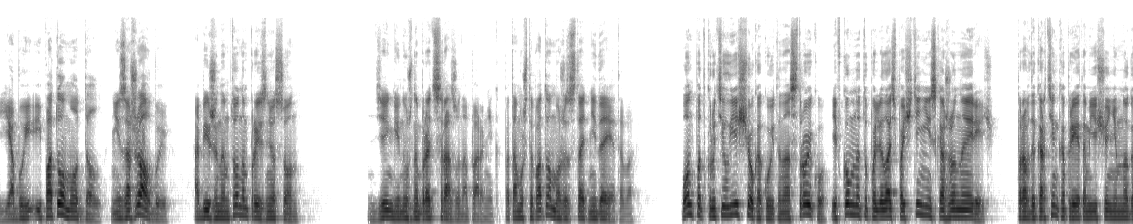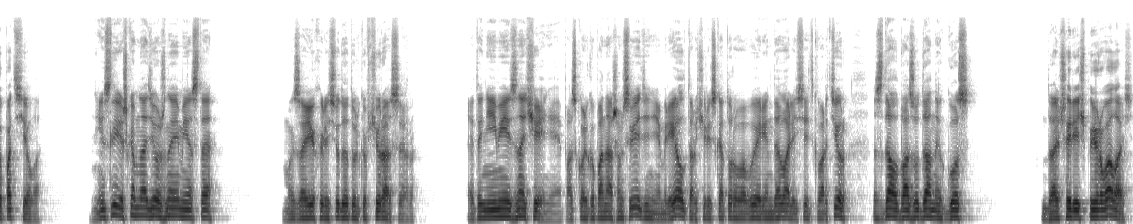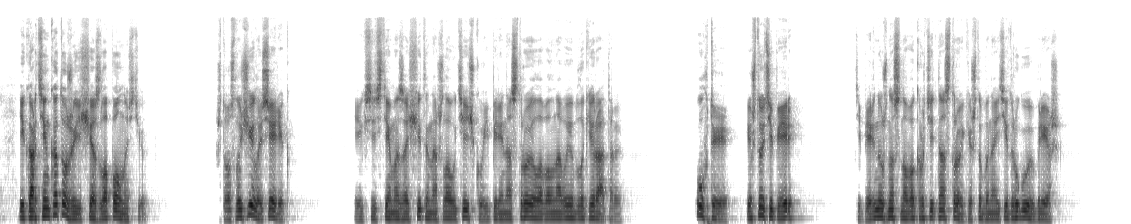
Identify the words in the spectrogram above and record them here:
«Я бы и потом отдал, не зажал бы», – обиженным тоном произнес он. «Деньги нужно брать сразу, напарник, потому что потом может стать не до этого», он подкрутил еще какую-то настройку, и в комнату полилась почти неискаженная речь. Правда, картинка при этом еще немного подсела. «Не слишком надежное место». «Мы заехали сюда только вчера, сэр». «Это не имеет значения, поскольку, по нашим сведениям, риэлтор, через которого вы арендовали сеть квартир, сдал базу данных ГОС...» Дальше речь прервалась, и картинка тоже исчезла полностью. «Что случилось, Эрик?» Их система защиты нашла утечку и перенастроила волновые блокираторы. «Ух ты! И что теперь?» «Теперь нужно снова крутить настройки, чтобы найти другую брешь».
